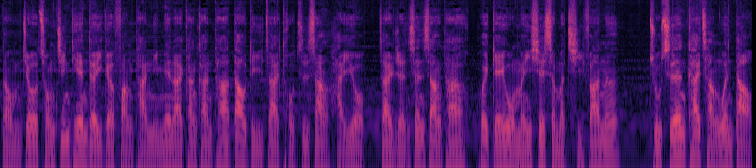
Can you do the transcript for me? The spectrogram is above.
那我们就从今天的一个访谈里面来看看他到底在投资上，还有在人生上，他会给我们一些什么启发呢？主持人开场问道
